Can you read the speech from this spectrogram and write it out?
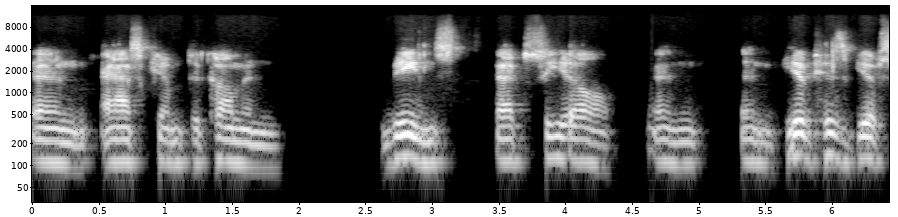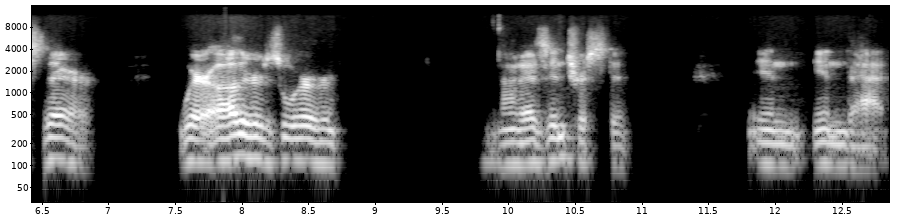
and ask him to come and be at CL and, and give his gifts there where others were not as interested. in in that.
